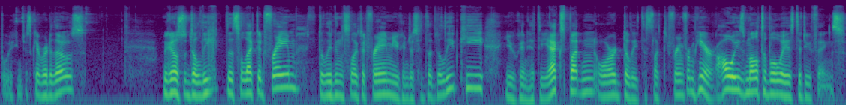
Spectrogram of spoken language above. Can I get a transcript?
But we can just get rid of those. We can also delete the selected frame. Deleting the selected frame, you can just hit the delete key, you can hit the X button, or delete the selected frame from here. Always multiple ways to do things.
